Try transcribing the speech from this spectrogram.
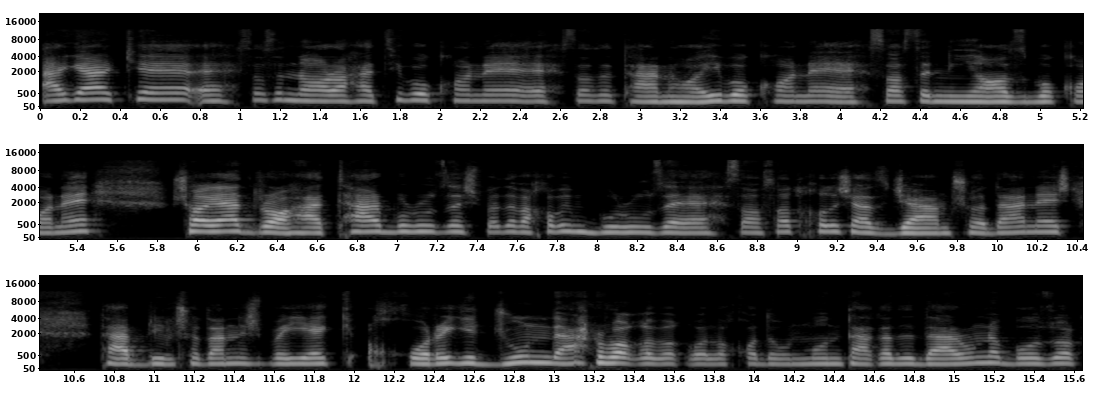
اگر که احساس ناراحتی بکنه احساس تنهایی بکنه احساس نیاز بکنه شاید راحت تر بروزش بده. و خب این بروز احساسات خودش از جمع شدنش تبدیل شدنش به یک خوره جون در واقع به قول خود اون منتقد درون بزرگ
